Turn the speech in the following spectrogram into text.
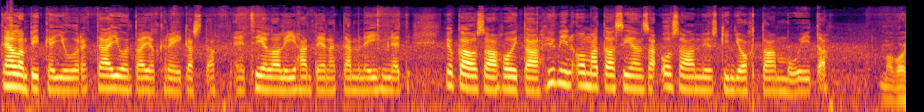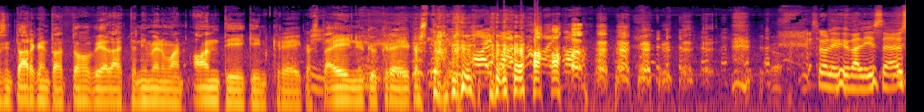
Täällä on pitkä juuri. Tämä juontaa jo Kreikasta. Et siellä oli ihanteena tämmöinen ihminen, joka osaa hoitaa hyvin omat asiansa, osaa myöskin johtaa muita. Mä voisin tarkentaa tuohon vielä, että nimenomaan antiikin Kreikasta, niin. ei nykykreikasta. aivan, aivan. Se oli hyvä lisäys.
